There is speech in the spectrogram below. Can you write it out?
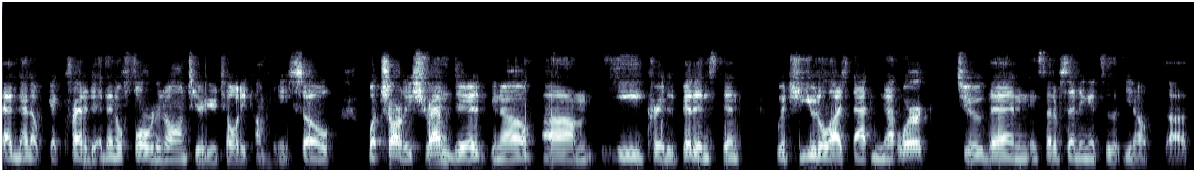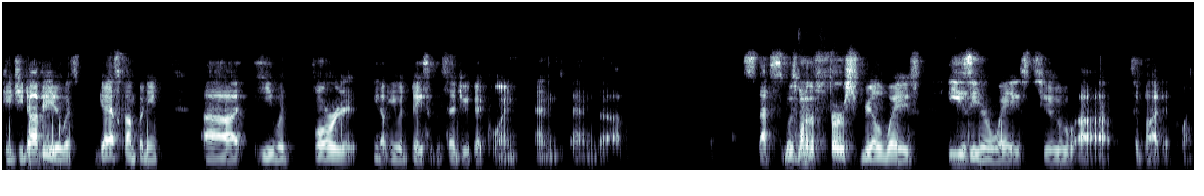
and then it'll get credited, and then it'll forward it on to your utility company. So what Charlie Shrem did, you know, um, he created BitInstant, which utilized that network to then instead of sending it to the, you know, uh, PGW, with gas company, uh, he would forward it. You know, he would basically send you Bitcoin, and and uh, that's was one of the first real ways, easier ways to uh, to buy Bitcoin.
